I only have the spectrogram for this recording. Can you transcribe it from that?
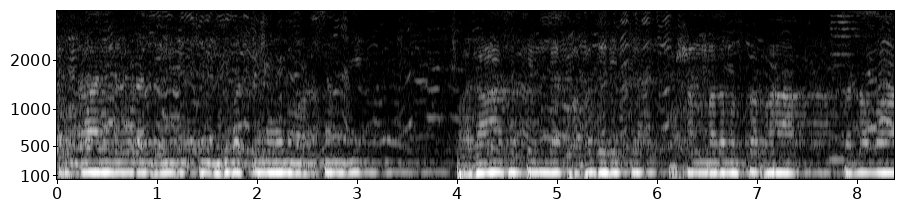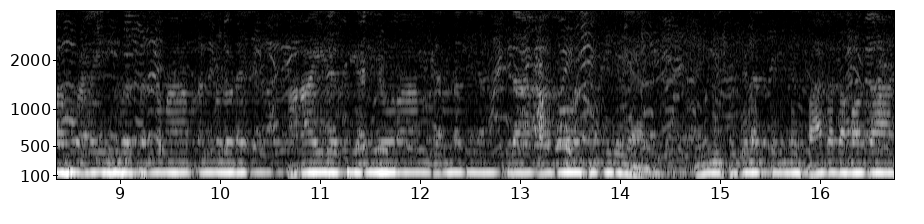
കുർബാനിലൂടെ ജീവിച്ച് ഇരുപത്തിമൂന്ന് വർഷം പ്രകാശത്തിന്റെ പ്രഭചരിച്ച മുഹമ്മദ് മുസ്തഫ സല്ലാഹു അലൈഹി വസല്ലമ തങ്ങളുടെ ആയിരത്തി അഞ്ഞൂറാം ജന്മദിനം ഇതാ ആഘോഷിക്കുകയായി ഈ സുഗലത്തിന് സ്വാഗതമാകാൻ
